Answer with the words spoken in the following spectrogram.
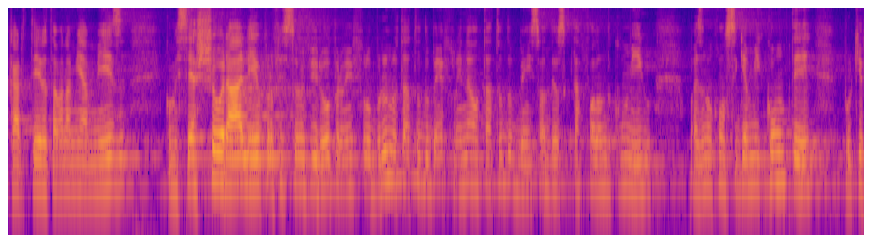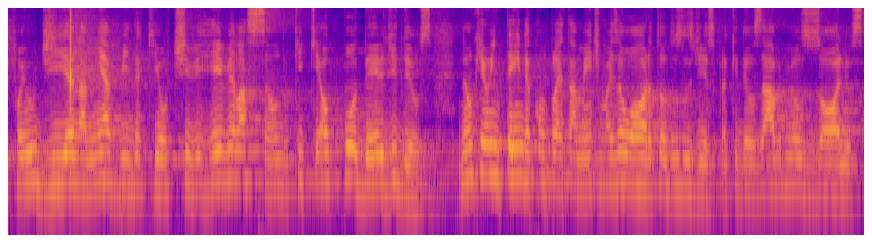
carteira, estava na minha mesa comecei a chorar ali, o professor virou para mim e falou, Bruno, tá tudo bem? Eu falei, não, tá tudo bem, só Deus que está falando comigo, mas eu não conseguia me conter, porque foi o dia na minha vida que eu tive revelação do que, que é o poder de Deus. Não que eu entenda completamente, mas eu oro todos os dias para que Deus abra meus olhos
